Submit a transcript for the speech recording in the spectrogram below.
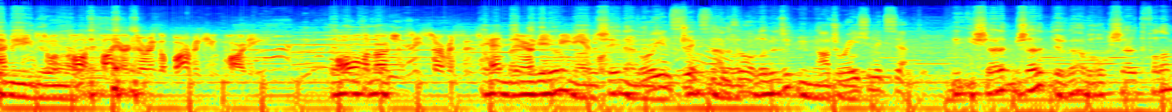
yemeye gidiyorum abi. Tamam, All tamam. emergency services Tamam head ben de there geliyorum abi. immediately. Şey nerede? Çok 6 to nerede? Bak, control bulabilecek miyim? çubuğu? Operation accepted. Bir işaret işaret de yok abi. Ok işareti falan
